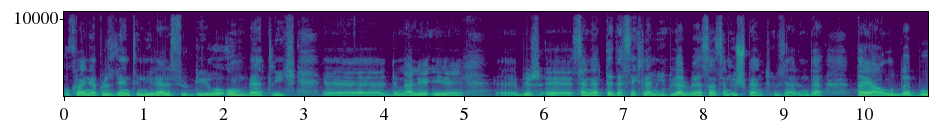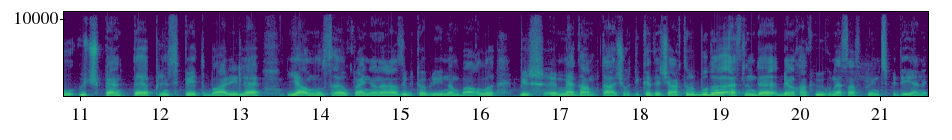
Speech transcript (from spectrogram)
Ukrayna prezidentinin irəli sürdüyü o 10 bəndlik deməli bir e, sənəddə dəstəkləməyiblər və əsasən 3 bənd üzərində dayanılıb və bu 3 bənddə prinsip etibarilə yalnız e, Ukrayna ərazi bütövlüyü ilə bağlı bir e, məqam daha çox diqqətə çarptır. Bu da əslində beynəlxalq hüququn əsas prinsipidir. Yəni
